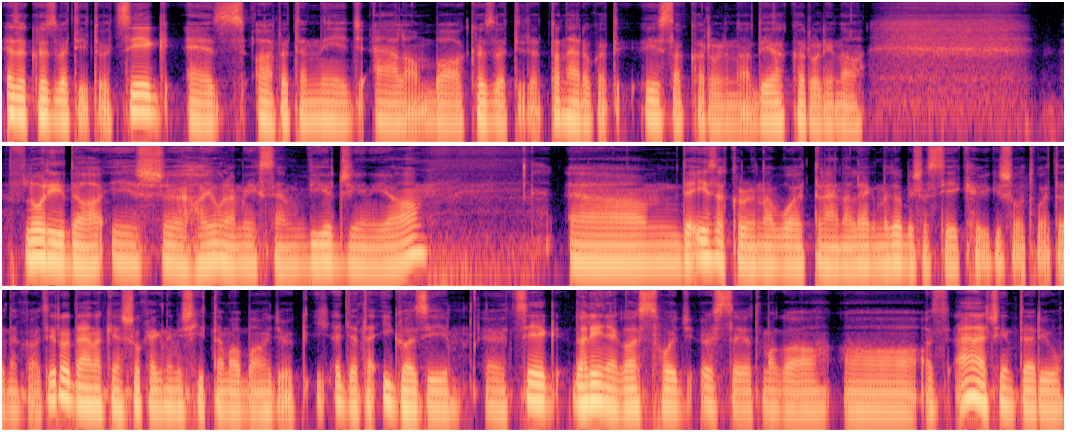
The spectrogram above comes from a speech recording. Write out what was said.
Ez a közvetítő cég, ez alapvetően négy államba közvetített tanárokat, Észak-Karolina, Dél-Karolina, Florida, és ha jól emlékszem, Virginia, de észak volt talán a legnagyobb, és a székhelyük is ott volt ennek az irodának. Én sokáig nem is hittem abban, hogy ők egyetlen igazi cég, de a lényeg az, hogy összejött maga a, az állásinterjú,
